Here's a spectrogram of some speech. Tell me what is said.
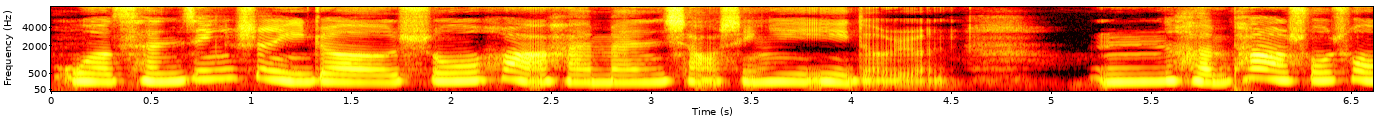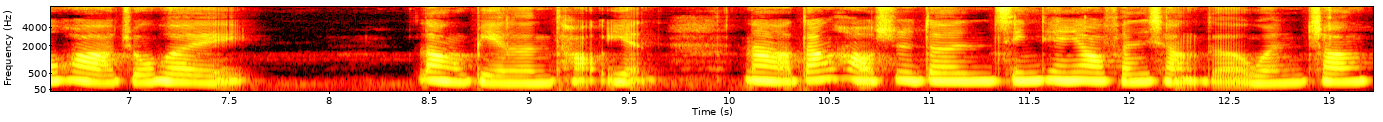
我曾经是一个说话还蛮小心翼翼的人，嗯，很怕说错话就会让别人讨厌。那刚好是跟今天要分享的文章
